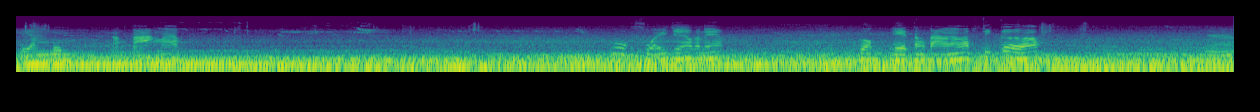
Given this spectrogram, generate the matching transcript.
เหลี่ยมมุมต่างๆนะครับโอ้สวยจริงครับคันนี้ครับ วกเพจต่างๆนะครับสติ๊กเกอร์ครับนะฮะ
